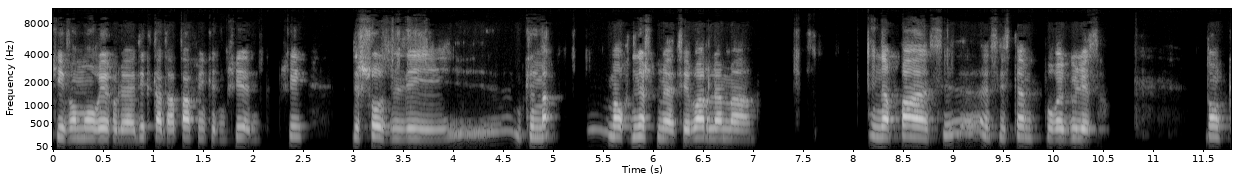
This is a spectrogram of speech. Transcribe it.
كي فون مورير ولا هذيك لا داتا فين كتمشي تمشي des choses اللي يمكن ما ما وخدناش في الاعتبار لما il n'a pas un, un système pour réguler ça. donc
